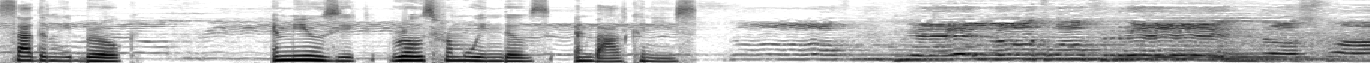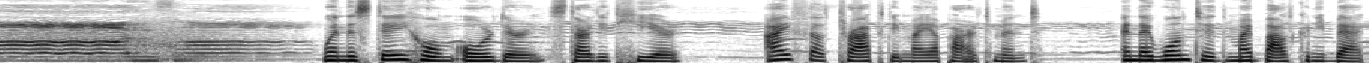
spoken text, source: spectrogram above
suddenly broke, and music rose from windows and balconies. When the stay home order started here, I felt trapped in my apartment and I wanted my balcony back.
